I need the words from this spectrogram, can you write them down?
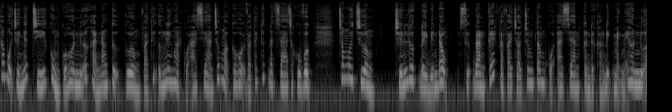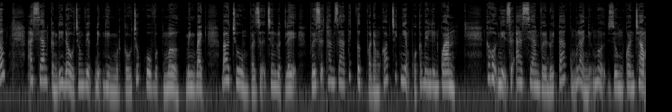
Các bộ trưởng nhất trí củng cố hơn nữa khả năng tự cường và thích ứng linh hoạt của ASEAN trước mọi cơ hội và thách thức đặt ra cho khu vực. Trong môi trường chiến lược đầy biến động, sự đoàn kết và vai trò trung tâm của ASEAN cần được khẳng định mạnh mẽ hơn nữa. ASEAN cần đi đầu trong việc định hình một cấu trúc khu vực mở, minh bạch, bao trùm và dựa trên luật lệ với sự tham gia tích cực và đóng góp trách nhiệm của các bên liên quan. Các hội nghị giữa ASEAN với đối tác cũng là những nội dung quan trọng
